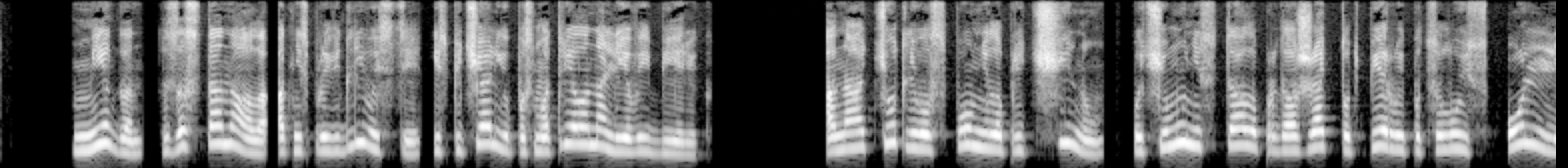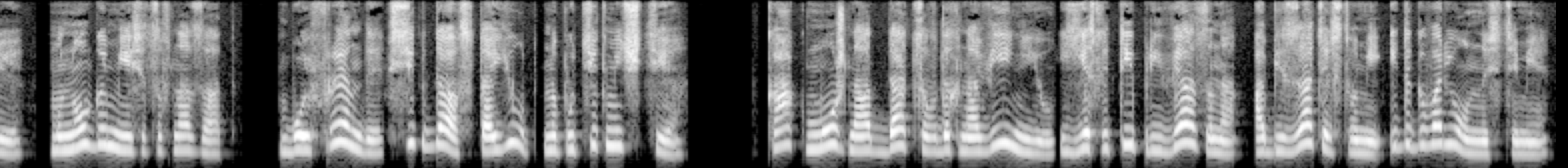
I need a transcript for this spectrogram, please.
Меган застонала от несправедливости и с печалью посмотрела на левый берег. Она отчетливо вспомнила причину, почему не стала продолжать тот первый поцелуй с Олли много месяцев назад. Бойфренды всегда встают на пути к мечте. Как можно отдаться вдохновению, если ты привязана обязательствами и договоренностями?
